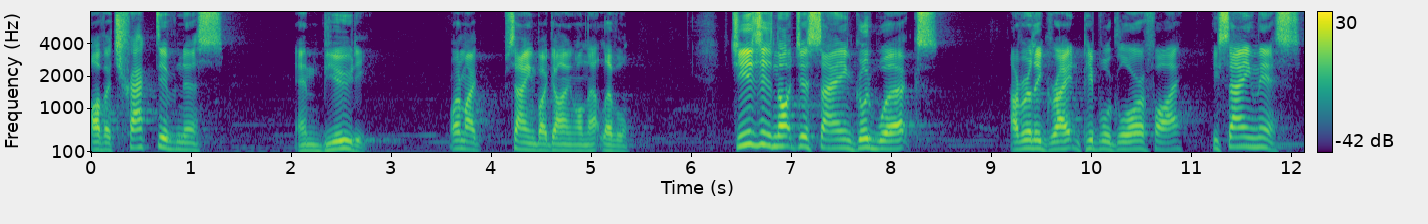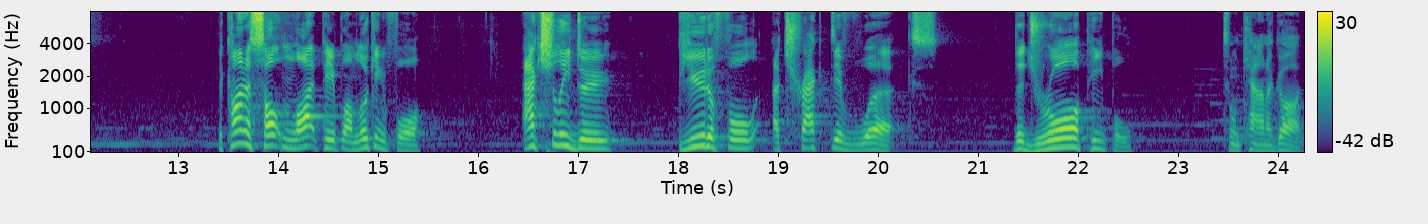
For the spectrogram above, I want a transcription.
of attractiveness and beauty. What am I saying by going on that level? Jesus is not just saying good works are really great and people will glorify. He's saying this the kind of salt and light people I'm looking for actually do beautiful, attractive works that draw people to encounter God.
